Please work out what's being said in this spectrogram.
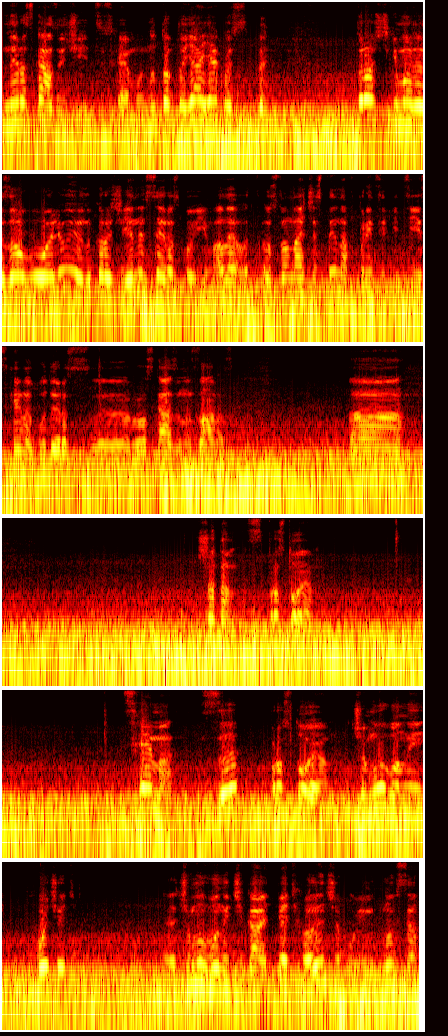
не розказуючи цю схему. Ну тобто я якось трошечки може заовуалюю. Ну коротше, я не все розповім. Але основна частина, в принципі, цієї схеми буде роз, е, розказана зараз. А, що там з простоєм? Схема з простоєм. Чому вони хочуть, е, чому вони чекають 5 хвилин, щоб увімкнувся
